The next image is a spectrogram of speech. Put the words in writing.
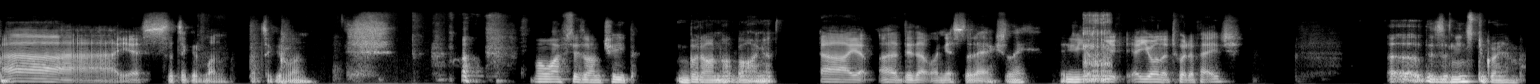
Ah, yes, that's a good one. That's a good one. My wife says I'm cheap, but I'm not buying it. Ah, yeah, I did that one yesterday. Actually, you, you, are you on the Twitter page? Uh, there's an Instagram.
